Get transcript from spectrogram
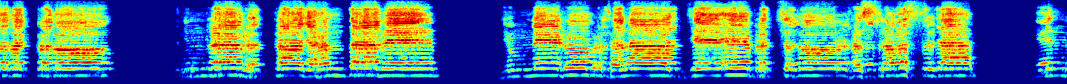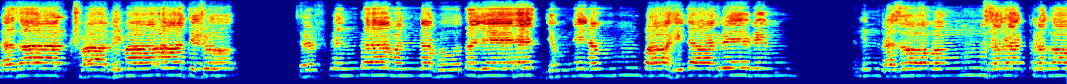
सदक्रतो इन्द्रवृत्राजहन्तवे जुम्नेषु पृथराज्ये प्रत्सुतोर्षस्रवस्सु च। इन्द्रसाक्ष्वाभिमातिषु सुष्मिन्दमन्नभूतये द्युम्निनम् पाहि चाग्रेविम् इन्द्रसोमम् सदक्रतो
